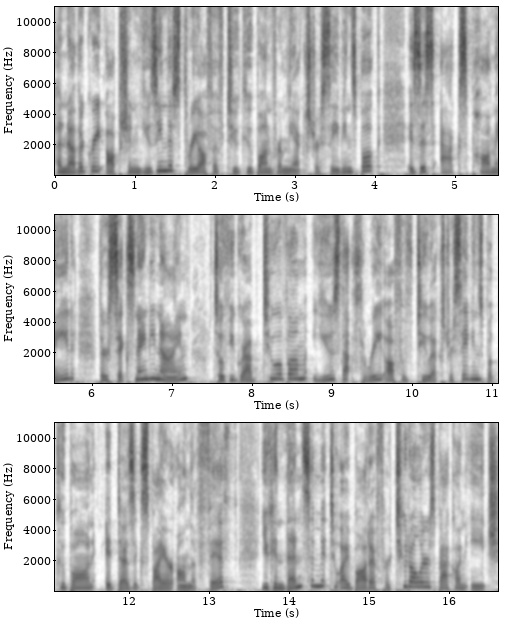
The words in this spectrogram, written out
Another great option using this 3 off of 2 coupon from the extra savings book is this Axe pomade. They're $6.99. So if you grab two of them, use that 3 off of 2 extra savings book coupon. It does expire on the 5th. You can then submit to Ibotta for $2 back on each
